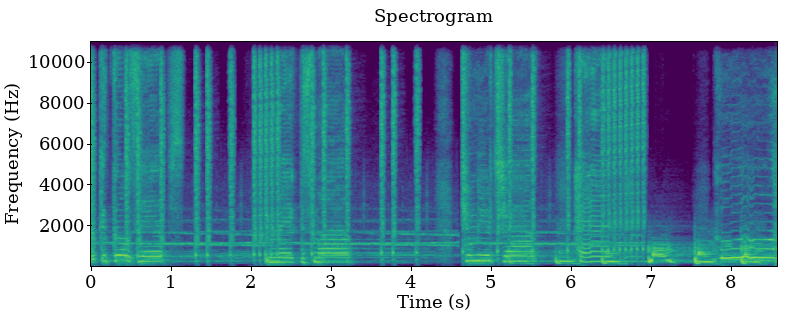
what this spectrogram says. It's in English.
Look at those hips. You make me smile. Come here, child. And ooh.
